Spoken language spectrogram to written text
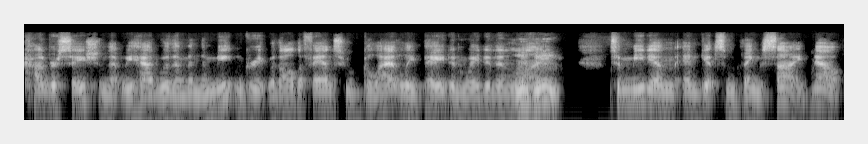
conversation that we had with him in the meet and greet with all the fans who gladly paid and waited in line Mhm. To meet him and get some things signed. Now,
